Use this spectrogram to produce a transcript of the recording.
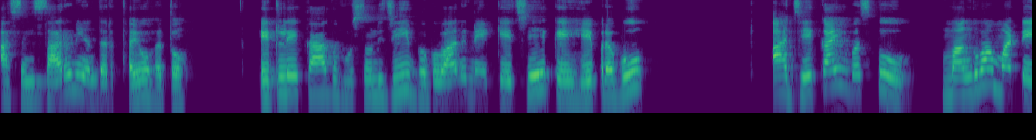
આ સંસારની અંદર થયો હતો. એટલે કાગભૂષણજી ભગવાનને કે છે કે, હે પ્રભુ, આ જે કાંઈ વસ્તુ માંગવા માટે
